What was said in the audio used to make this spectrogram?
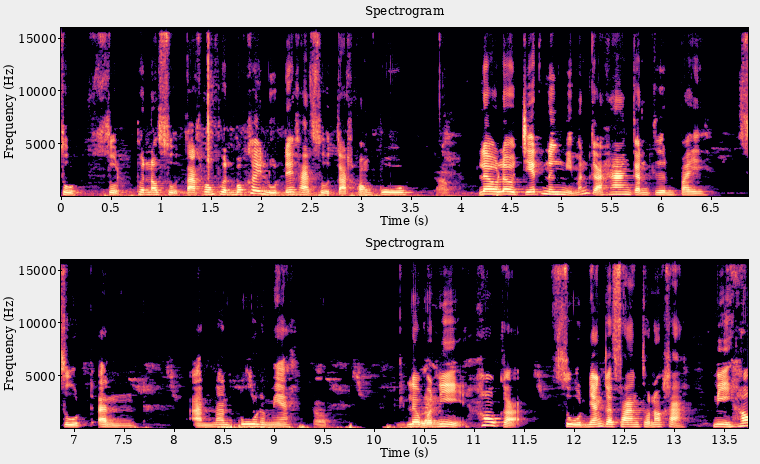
สูตรสูตรเพิ่นเอาสูตรตัดของเพิ่นบ่เคยหลุดเด้อค่ะ สูตรตัดของปูครับ แล้วแล้วเจ็ดหนึ่งนี่มันก็ห่างกันเกินไป สูตรอัน อันนั่นปูนะแม่ครับแล้วบัดนี้เฮาก็สูตรหยังก็สร้างเถอะเนาะค่ะ นี่เฮา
